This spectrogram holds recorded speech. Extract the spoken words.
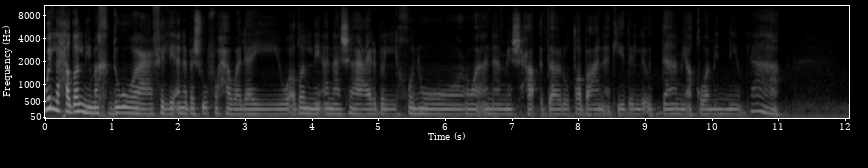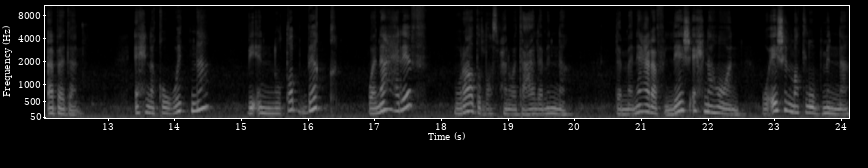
ولا حضلني مخدوع في اللي أنا بشوفه حوالي وأضلني أنا شاعر بالخنوع وأنا مش حقدر وطبعا أكيد اللي قدامي أقوى مني؟ لا أبدا. إحنا قوتنا بأن نطبق ونعرف مراد الله سبحانه وتعالى منا. لما نعرف ليش إحنا هون وإيش المطلوب منا.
